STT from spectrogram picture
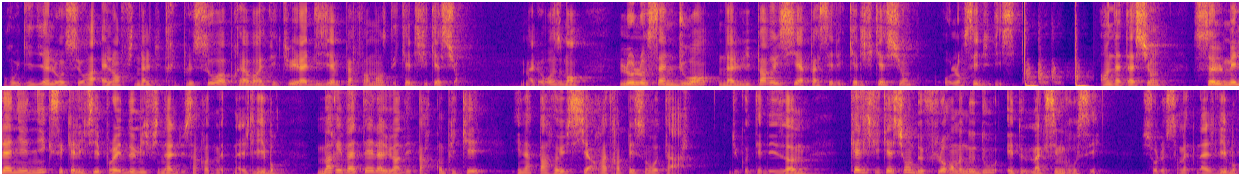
Rugui Diallo sera elle en finale du triple saut après avoir effectué la dixième performance des qualifications. Malheureusement, Lolo San Juan n'a lui pas réussi à passer les qualifications au lancer du disque. En natation, seule Mélanie Nick s'est qualifiée pour les demi-finales du 50 mètres nage libre. Marie Vatel a eu un départ compliqué et n'a pas réussi à rattraper son retard. Du côté des hommes, qualification de Florent Manodou et de Maxime Grousset. Sur le 100 mètres nage libre,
